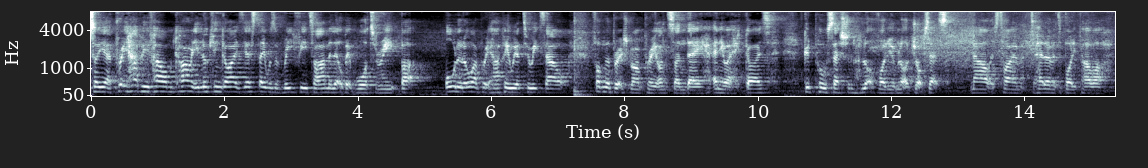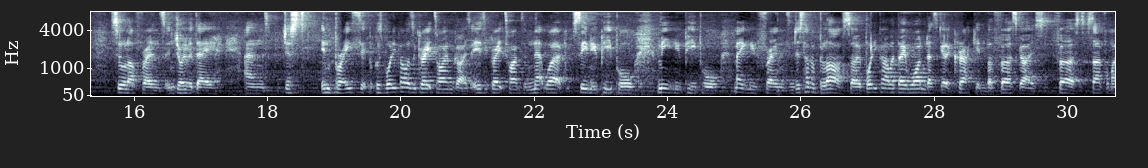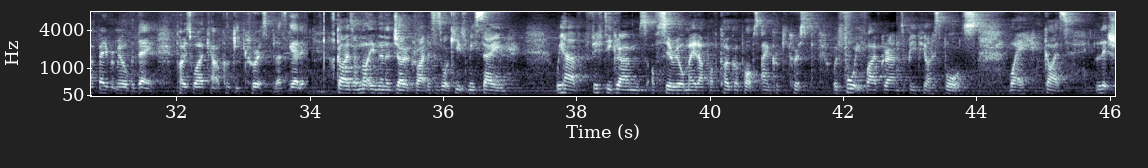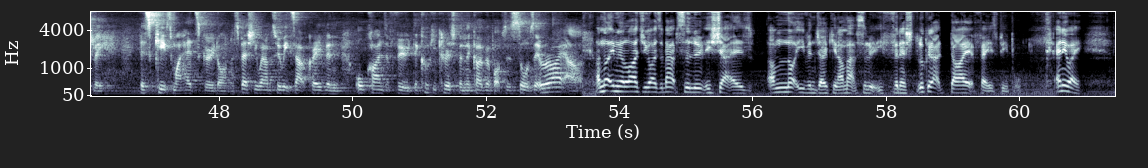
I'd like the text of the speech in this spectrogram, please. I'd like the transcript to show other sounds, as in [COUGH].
So yeah, pretty happy with how I'm currently looking guys. Yesterday was a refeed time, a little bit watery, but all in all I'm pretty happy. We are two weeks out from the British Grand Prix on Sunday. Anyway, guys, good pool session, a lot of volume, a lot of drop sets. Now it's time to head over to Body Power, see all our friends, enjoy the day, and just embrace it because body power is a great time guys. It is a great time to network see new people meet new people make new friends and just have a blast. So body power day one let's get it cracking. But first guys first it's time for my favorite meal of the day post workout cookie crisp. Let's get it. Guys i'm not even gonna joke right? This is what keeps me sane. We have 50 grams of cereal made up of cocoa pops and cookie crisp with 45 grams of bpi sports. Whey guys literally this keeps my head screwed on, especially when I'm two weeks out craving all kinds of food. The Cookie Crisp and the Cocoa Pops just sorts it right out. I'm not even gonna lie to you guys, I'm absolutely shattered. I'm not even joking, I'm absolutely finished. Look at that diet phase, people. Anyway,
